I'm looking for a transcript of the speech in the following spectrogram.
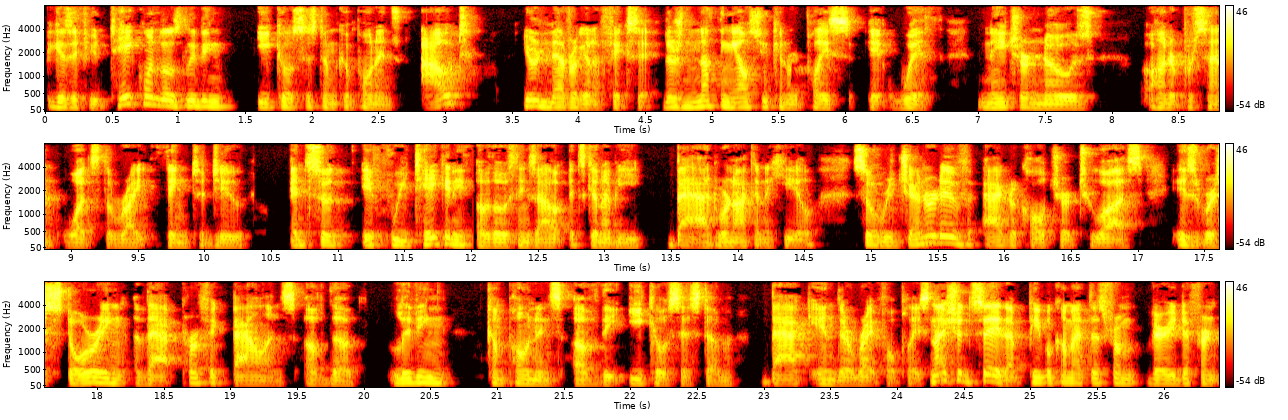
Because if you take one of those living ecosystem components out, you're never going to fix it. There's nothing else you can replace it with. Nature knows 100% what's the right thing to do. And so if we take any of those things out, it's going to be bad. We're not going to heal. So regenerative agriculture to us is restoring that perfect balance of the living components of the ecosystem back in their rightful place. And I should say that people come at this from very different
